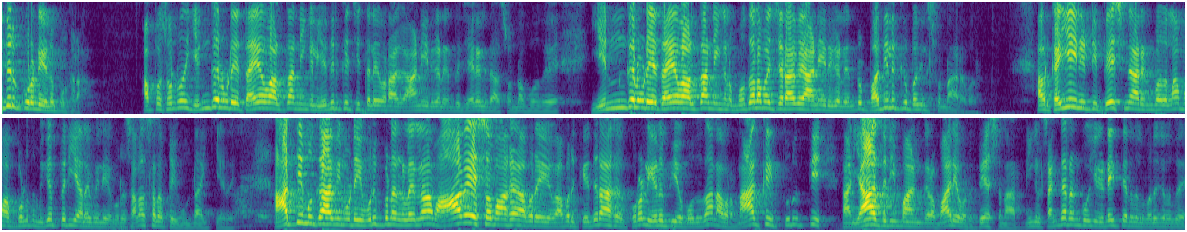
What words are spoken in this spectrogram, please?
எதிர்குரல் எழுப்புகிறார். அப்போ சொல்கிறது எங்களுடைய தயவால் தான் நீங்கள் எதிர்க்கட்சி தலைவராக ஆனீர்கள் என்று ஜெயலலிதா சொன்னபோது எங்களுடைய தயவால் தான் நீங்கள் முதலமைச்சராகவே ஆனீர்கள் என்று பதிலுக்கு பதில் சொன்னார் அவர். அவர் கையை நீட்டி பேசினார் என்பதெல்லாம் அப்பொழுது மிகப்பெரிய அளவிலே ஒரு சலசலப்பை உண்டாக்கியது. அதிமுகவினுடைய உறுப்பினர்கள் எல்லாம் ஆவேசமாக அவரை அவருக்கு எதிராக குரல் எழுப்பிய போதுதான் அவர் நாக்கை துருத்தி நான் யார் தெரியுமா என்கிற மாதிரி அவர் பேசினார். நீங்கள் சங்கரன் கோயில் இடைத்தேர்தல் வருகிறது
